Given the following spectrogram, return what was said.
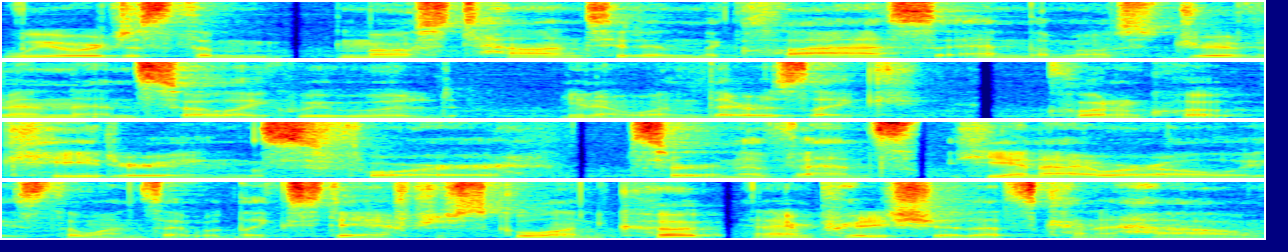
we were just the most talented in the class and the most driven. And so, like, we would, you know, when there was like quote unquote caterings for certain events, he and I were always the ones that would like stay after school and cook. And I'm pretty sure that's kind of how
